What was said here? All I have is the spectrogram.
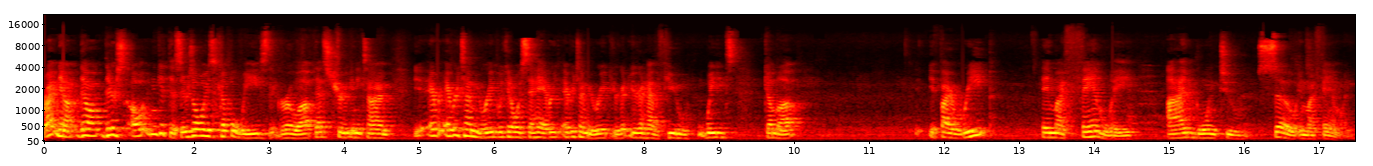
Right now, now there's oh, get this. There's always a couple weeds that grow up. That's true. Anytime, every, every time you reap, we could always say, hey, every every time you reap, you're you're gonna have a few weeds come up. If I reap in my family, I'm going to sow in my family.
